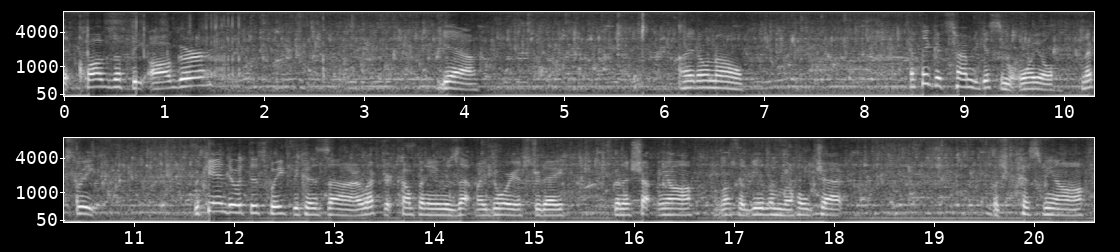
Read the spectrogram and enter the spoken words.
It clogs up the auger. Yeah. I don't know. I think it's time to get some oil. Next week. We can't do it this week because uh, our electric company was at my door yesterday. Gonna shut me off unless I gave them the whole check. Which pissed me off.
